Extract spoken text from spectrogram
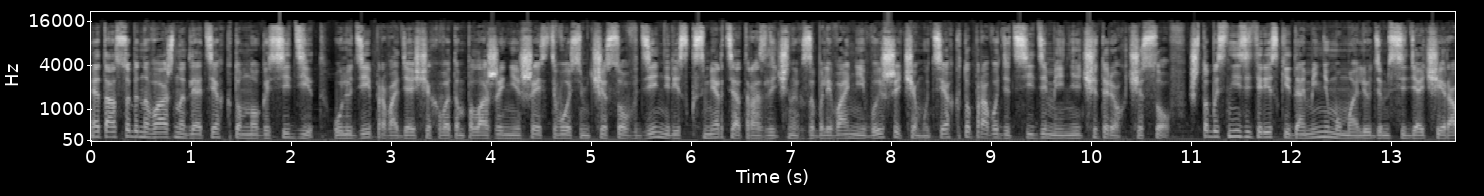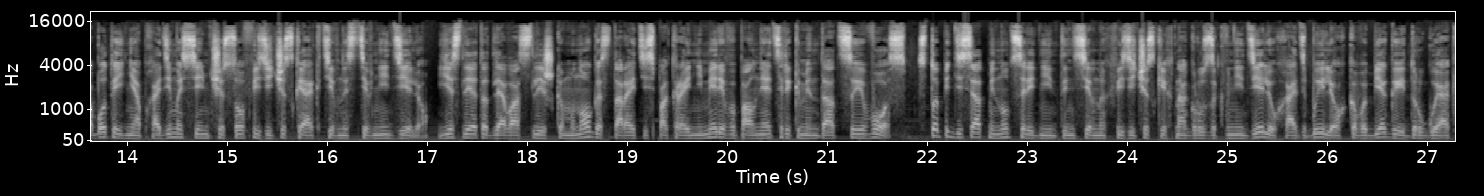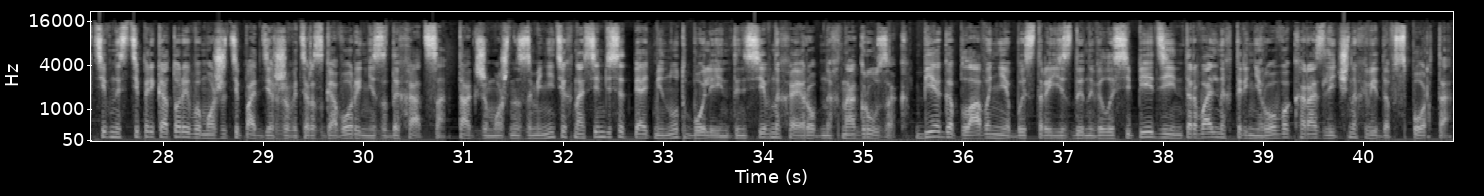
Это особенно важно для для тех, кто много сидит. У людей, проводящих в этом положении 6-8 часов в день, риск смерти от различных заболеваний выше, чем у тех, кто проводит сидя менее 4 часов. Чтобы снизить риски до минимума, людям с сидячей работой необходимо 7 часов физической активности в неделю. Если это для вас слишком много, старайтесь по крайней мере выполнять рекомендации ВОЗ. 150 минут среднеинтенсивных физических нагрузок в неделю, ходьбы, легкого бега и другой активности, при которой вы можете поддерживать разговор и не задыхаться. Также можно заменить их на 75 минут более интенсивных аэробных нагрузок. Бега, плавания, быстрой езды на велосипеде, интервальных тренировок различных видов спорта.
